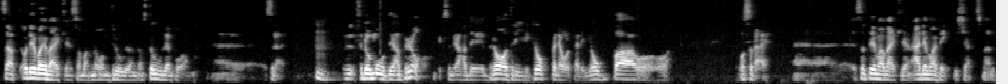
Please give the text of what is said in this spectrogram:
Så att, och det var ju verkligen som att någon drog undan stolen på honom. Sådär. Mm. För då mådde jag bra. Liksom, jag hade bra driv i kroppen, jag orkade jobba och, och, och sådär. Eh, så det var verkligen, nej, det var en riktig käftsmäll.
